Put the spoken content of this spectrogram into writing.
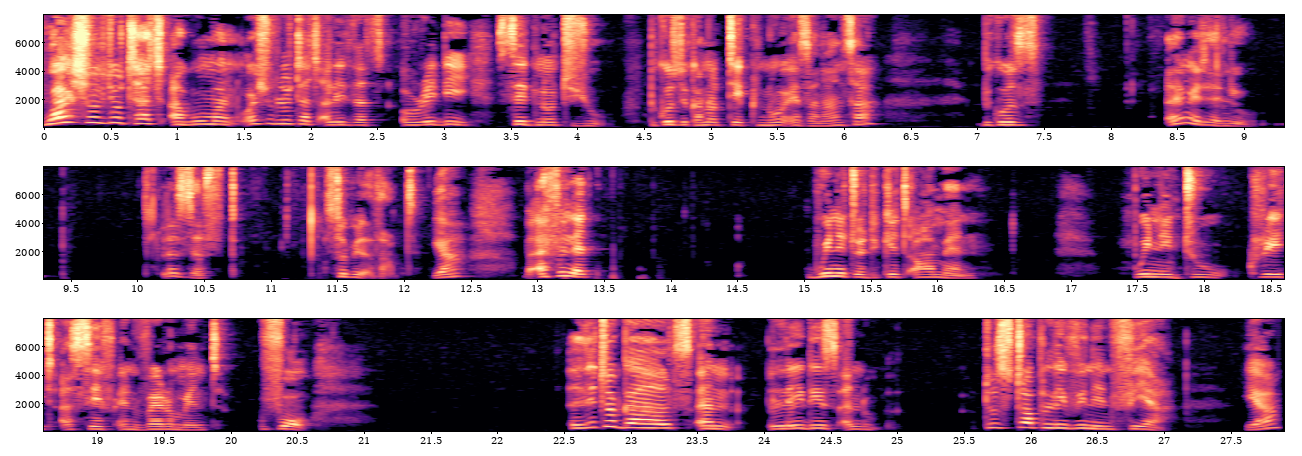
Why should you touch a woman? Why should you touch a lady that's already said no to you? Because you cannot take no as an answer? Because let me tell you, let's just stop it at that. Yeah? But I feel like we need to educate our men. We need to create a safe environment for little girls and ladies and to stop living in fear. Yeah?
